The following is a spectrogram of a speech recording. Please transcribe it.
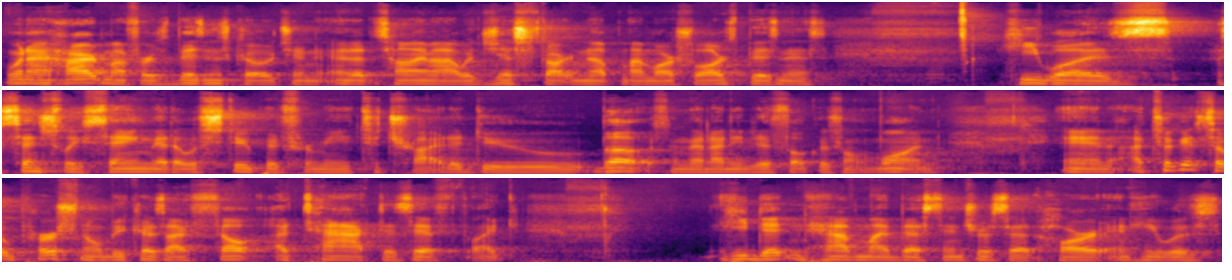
when I hired my first business coach, and at the time I was just starting up my martial arts business, he was essentially saying that it was stupid for me to try to do both, and that I needed to focus on one. And I took it so personal because I felt attacked, as if like he didn't have my best interests at heart, and he was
